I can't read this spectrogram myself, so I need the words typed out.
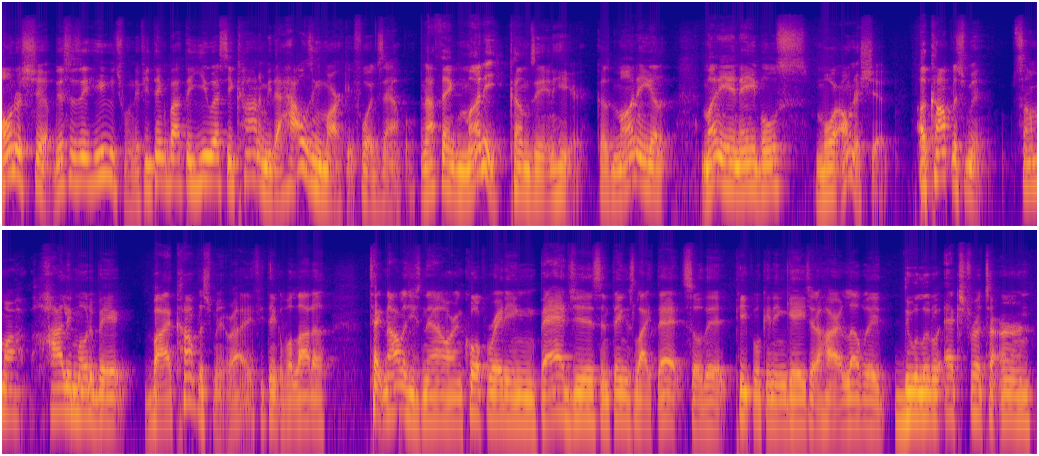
Ownership, this is a huge one. If you think about the US economy, the housing market, for example, and I think money comes in here because money, uh, money enables more ownership. Accomplishment, some are highly motivated by accomplishment, right? If you think of a lot of technologies now are incorporating badges and things like that so that people can engage at a higher level. They do a little extra to earn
